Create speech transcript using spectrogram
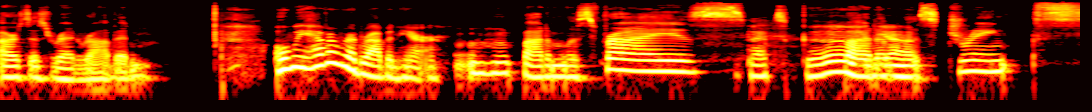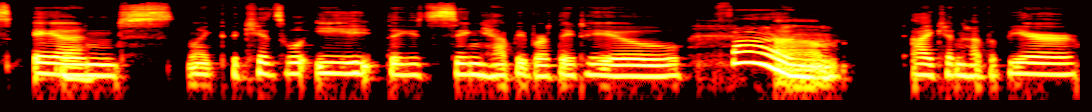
ours is Red Robin. Oh, we have a Red Robin here. hmm Bottomless fries, That's good. Yeah. bottomless drinks, and like the kids will eat. They sing happy birthday to you. Fun. Um, I can have a beer.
